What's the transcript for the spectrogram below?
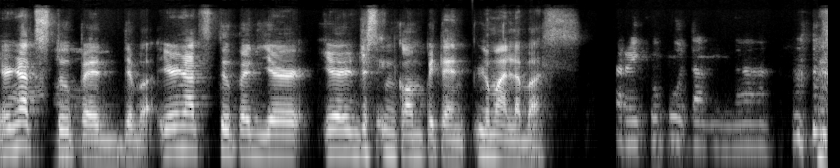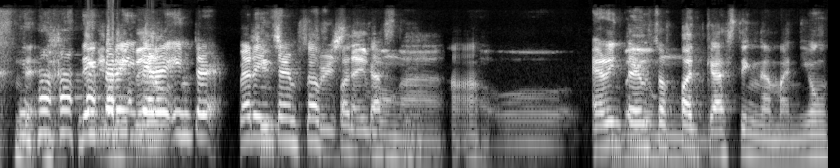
You're not stupid, di ba? You're not stupid, you're you're just incompetent, lumalabas. Aray ko putang ina. Hindi, Hindi, pero, pero, pero in, ter- pero in terms of podcasting, nga, oo. oo. Pero in terms of yung- podcasting naman, yung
